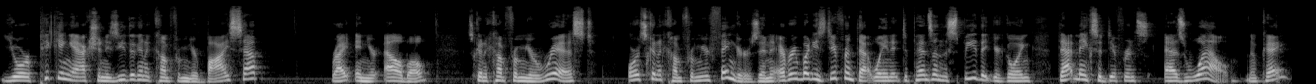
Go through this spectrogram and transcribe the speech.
your picking action is either going to come from your bicep, right, and your elbow. It's going to come from your wrist or it's going to come from your fingers. And everybody's different that way, and it depends on the speed that you're going. That makes a difference as well. Okay?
